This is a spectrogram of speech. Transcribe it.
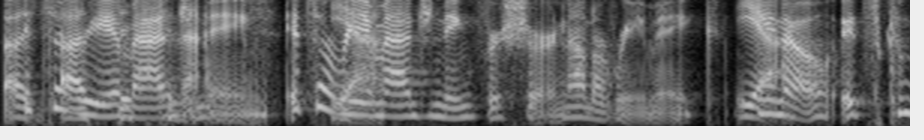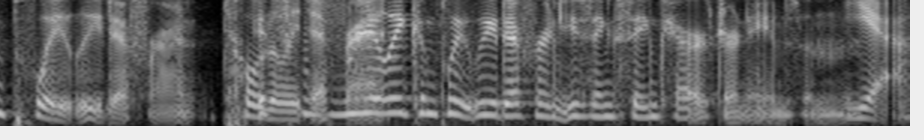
Uh, It's a reimagining. disconnect. It's a Yeah. reimagining for sure, not a remake. Yeah. You know, it's completely different. Totally it's different. Really completely different using same character names and Yeah.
